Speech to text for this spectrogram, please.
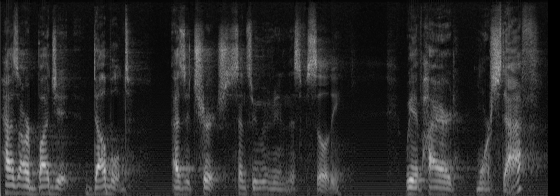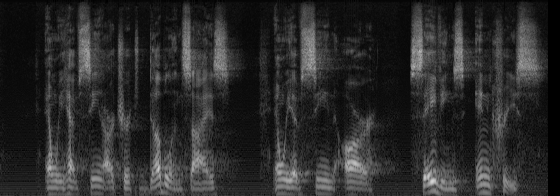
has our budget doubled as a church since we moved into this facility. We have hired more staff, and we have seen our church double in size, and we have seen our savings increase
